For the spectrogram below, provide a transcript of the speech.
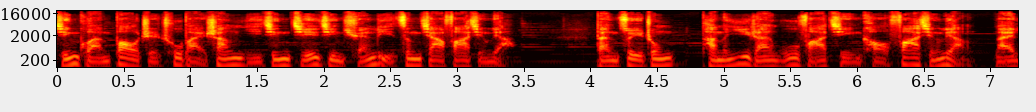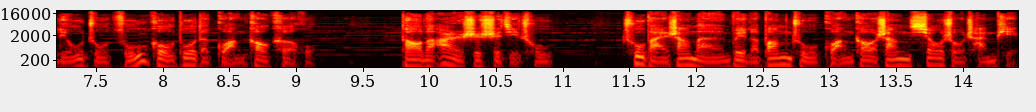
尽管报纸出版商已经竭尽全力增加发行量，但最终他们依然无法仅靠发行量来留住足够多的广告客户。到了二十世纪初，出版商们为了帮助广告商销售产品，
